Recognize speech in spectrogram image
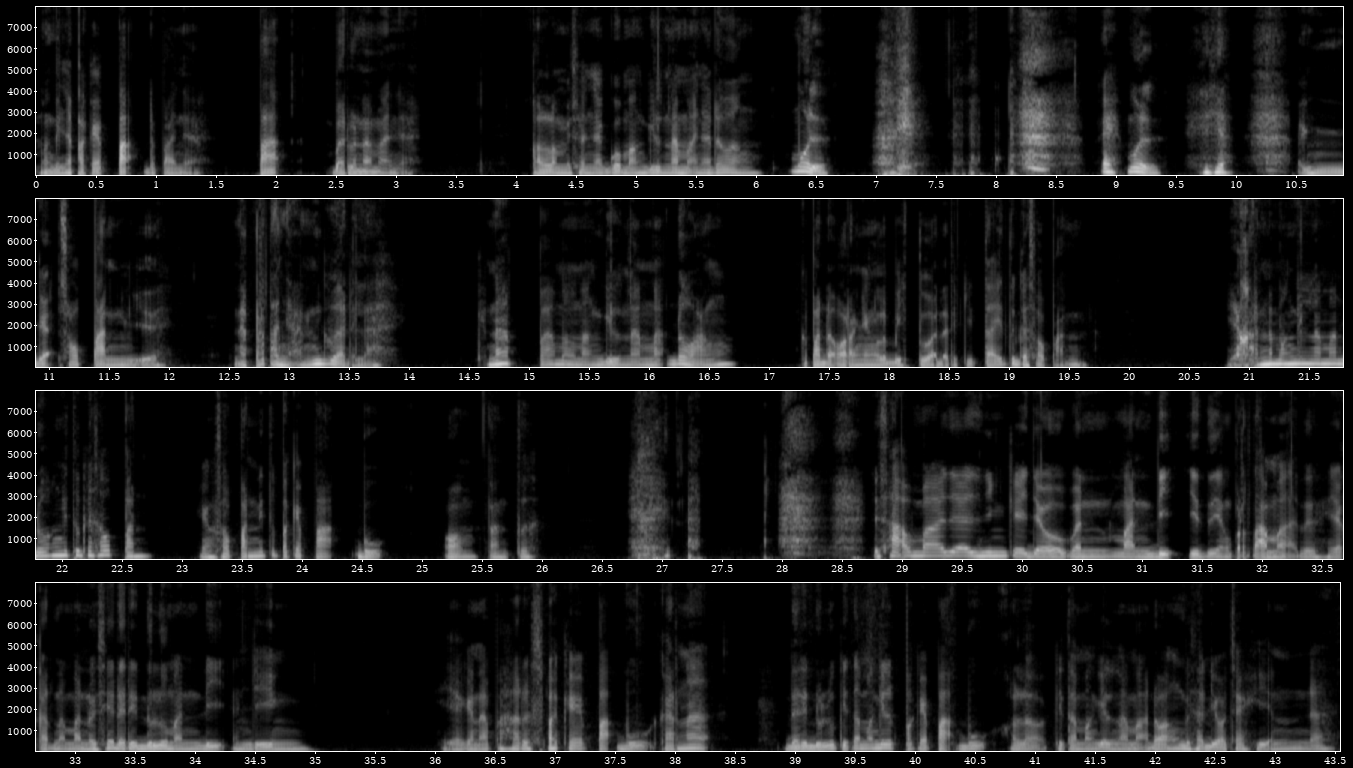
manggilnya pakai Pak depannya. Pak baru namanya. Kalau misalnya gue manggil namanya doang, Mul. eh Mul, iya, nggak sopan gitu. Nah pertanyaan gue adalah, kenapa memanggil nama doang kepada orang yang lebih tua dari kita itu gak sopan? Ya karena manggil nama doang itu gak sopan. Yang sopan itu pakai pak, bu, om, tante. sama aja anjing kayak jawaban mandi itu yang pertama tuh. Ya karena manusia dari dulu mandi anjing. Ya kenapa harus pakai pak bu? Karena dari dulu kita manggil pakai pak bu. Kalau kita manggil nama doang bisa diocehin nah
